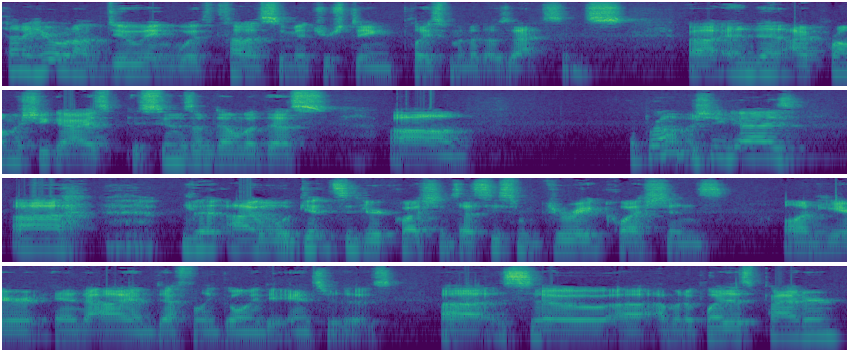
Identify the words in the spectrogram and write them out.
kind of hear what I'm doing with kind of some interesting placement of those accents. Uh, and then I promise you guys, as soon as I'm done with this, um, I promise you guys uh, that I will get to your questions. I see some great questions on here, and I am definitely going to answer those. Uh, so uh, I'm going to play this pattern,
